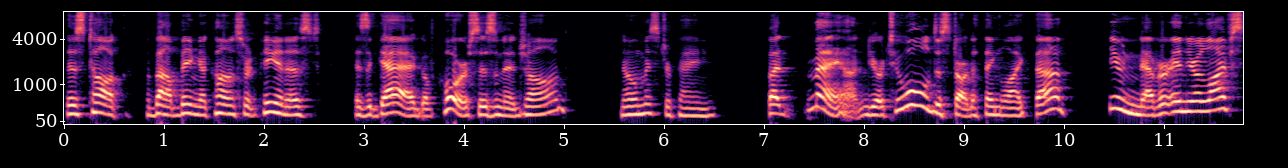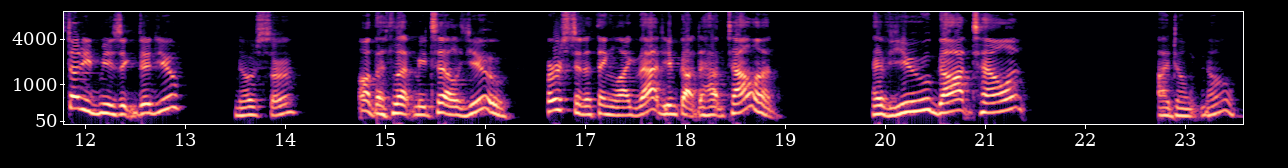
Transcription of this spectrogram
This talk about being a concert pianist is a gag, of course, isn't it, John? No, Mr. Payne. But man, you're too old to start a thing like that. You never in your life studied music, did you? No, sir. Oh, then let me tell you. First, in a thing like that, you've got to have talent. Have you got talent? I don't know.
